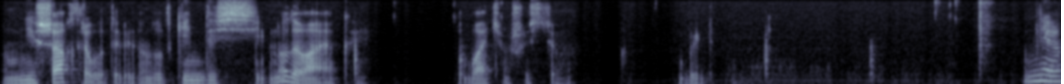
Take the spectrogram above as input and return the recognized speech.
Мені шах треба тобі. Ну тут кінь десь 7. Ну давай, окей. Побачимо, що з цього вийде. Ні.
